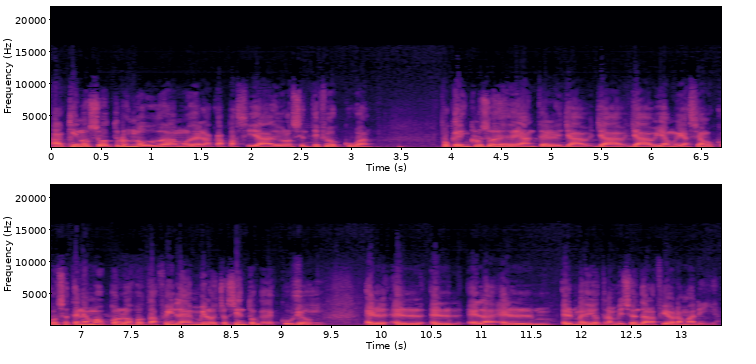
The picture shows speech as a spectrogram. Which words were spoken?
Aquí nosotros no dudamos de la capacidad de los científicos cubanos porque incluso desde antes ya, ya, ya habíamos y hacíamos cosas. Tenemos con los J. Finlay en 1800 que descubrió el, el, medio de transmisión de la fiebre amarilla.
